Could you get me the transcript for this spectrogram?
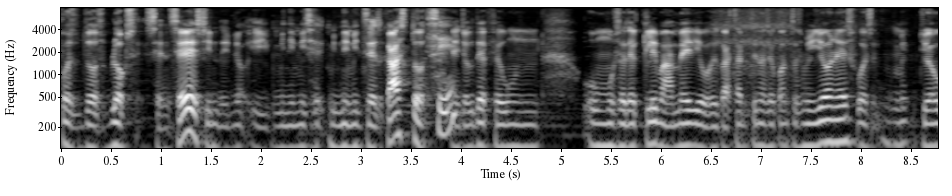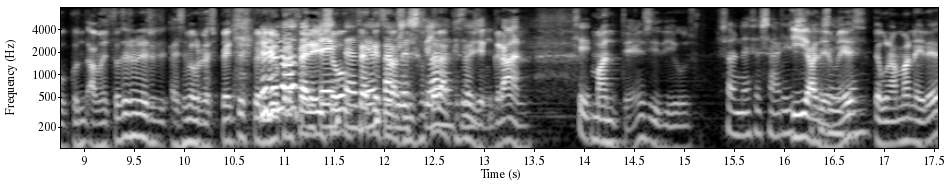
pues, dos blocs sencers i, i, i minimitzes, minimitzes gastos. Sí. En lloc de fer un, un museu de clima medio i gastar-te no sé quantos milions, pues, jo, amb tots els meus, els meus respectes, però No, jo no, prefereixo fer aquests ascensors per clar, a aquesta sí, gent gran. Sí. M'entens? I dius... Són necessaris. I, a és més, d'alguna manera,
